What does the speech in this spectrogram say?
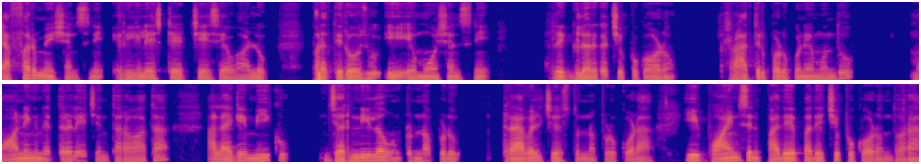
ఎఫర్మేషన్స్‌ని రియల్ ఎస్టేట్ చేసేవాళ్ళు ప్రతిరోజు ఈ ఎమోషన్స్‌ని రెగ్యులర్‌గా చెప్పుకోవడం, రాత్రి పడుకునే ముందు, మార్నింగ్ నిద్ర లేచిన తర్వాత, అలాగే మీకు జర్నీలో ఉంటున్నప్పుడు, ట్రావెల్ చేస్తున్నప్పుడు కూడా ఈ పాయింట్స్‌ని పదే పదే చెప్పుకోవడం ద్వారా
